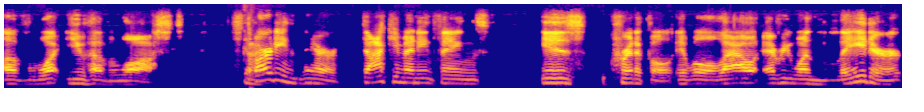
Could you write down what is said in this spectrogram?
of what you have lost. Starting there, documenting things is critical. It will allow everyone later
